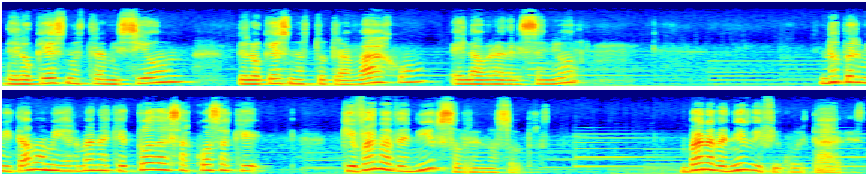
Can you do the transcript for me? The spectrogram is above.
de lo que es nuestra misión, de lo que es nuestro trabajo en la obra del Señor. No permitamos, mis hermanas, que todas esas cosas que, que van a venir sobre nosotros, van a venir dificultades,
